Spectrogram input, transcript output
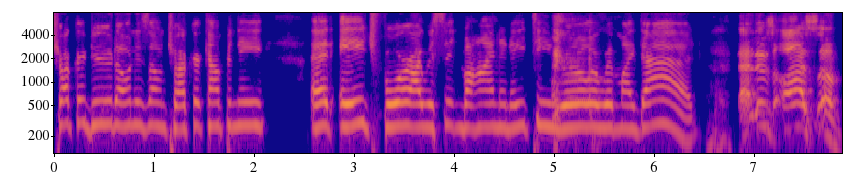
trucker dude, owned his own trucker company. At age four, I was sitting behind an 18 wheeler with my dad. That is awesome.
